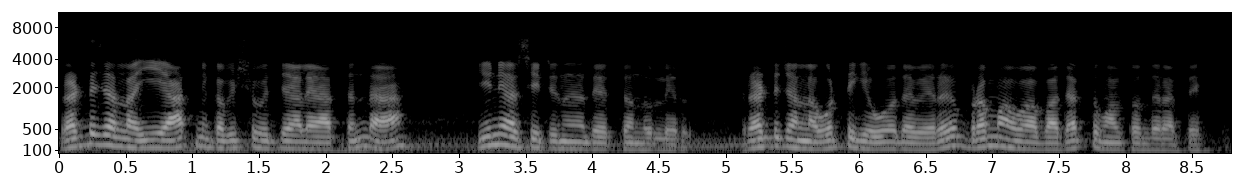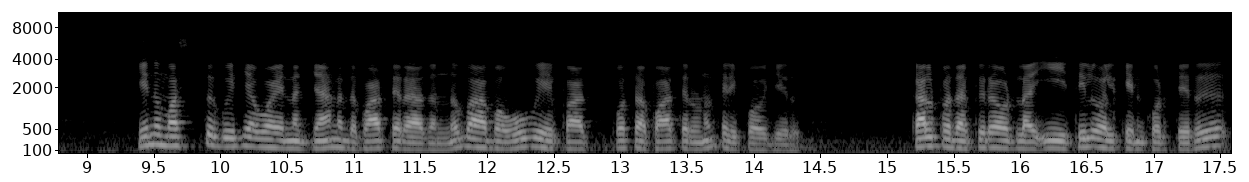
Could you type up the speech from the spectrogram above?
ರಡ್ಡು ಜನಲ ಈ ಆತ್ಮಿಕ ವಿಶ್ವವಿದ್ಯಾಲಯ ಆತಂಡ ಯೂನಿವರ್ಸಿಟಿನ ತಂದುಲ್ಲೇರು ರಡ್ಡು ಜನ ಒಟ್ಟಿಗೆ ಓದವೇರು ಬ್ರಹ್ಮ ಬಾಬಾ ದತ್ತು ಮಲ್ತೊಂದಿರತ್ತೆ ಇನ್ನು ಮಸ್ತ್ ಗುಹ್ಯವಾಯಿನ ಜ್ಞಾನದ ಪಾತೆರ ಆದಂಡು ಬಾಬಾ ಹೂವೆ ಪಾ, ಹೊಸ ಪಾತೆರನು ತೆರಿಪೋಜೇರು ಕಲ್ಪದ ಪಿರೋಡ್ಲ ಈ ತಿಳುವಳಿಕೆಯನ್ನು ಕೊಡ್ತೇರು.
